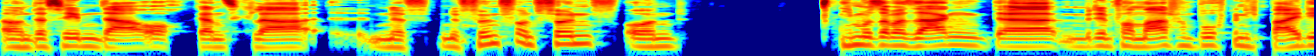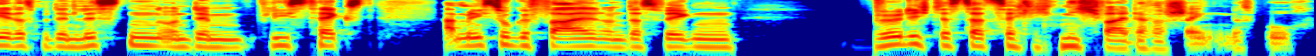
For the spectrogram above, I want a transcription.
Und deswegen da auch ganz klar eine, eine 5 von 5. Und ich muss aber sagen, da mit dem Format vom Buch bin ich bei dir. Das mit den Listen und dem Fließtext hat mir nicht so gefallen. Und deswegen würde ich das tatsächlich nicht weiter verschenken, das Buch.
